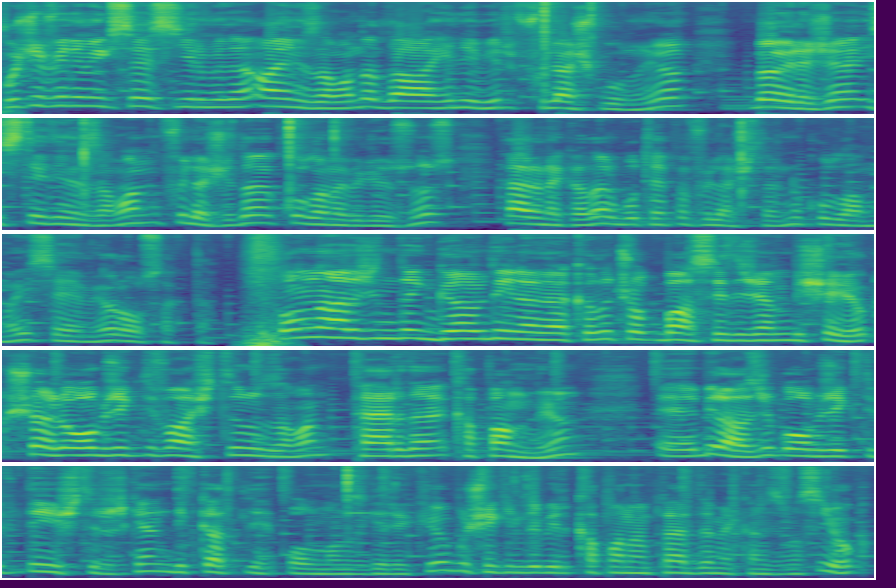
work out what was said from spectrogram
Fujifilm X-S20'de aynı zamanda dahili bir flash bulunuyor. Böylece istediğiniz zaman flash'ı da kullanabiliyorsunuz. Her ne kadar bu tepe flashlarını kullanmayı sevmiyor olsak da. Onun haricinde gövde ile alakalı çok bahsedeceğim bir şey yok. Şöyle objektifi açtığımız zaman perde kapanmıyor. Ee, birazcık objektif değiştirirken dikkatli olmanız gerekiyor. Bu şekilde bir kapanan perde mekanizması yok.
